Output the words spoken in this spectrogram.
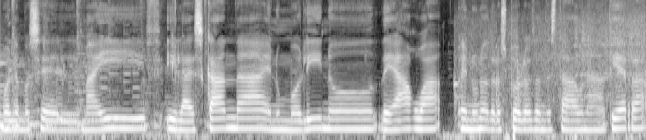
Molemos el maíz y la escanda en un molino de agua en uno de los pueblos donde está una tierra.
